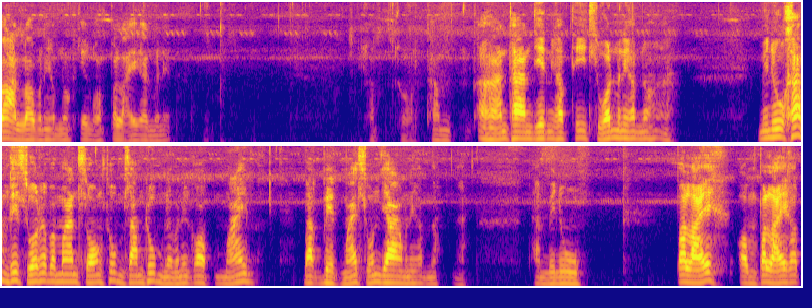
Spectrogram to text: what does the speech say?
บ้านๆเราวันนี้ครับเนาะแกงอ่อมปลาไหลกันวันนี้ ก็ทำอาหารทานเย็นครับที่สวนวันนี้ครับเนาะเมนูค่ำที่สวนก็ประมาณสองทุ่มสามทุ่มแล้ววันนี้ก็ไม้บักเบ็ดไม้สวนยางวันนี้ครับเนาะทำเมนูปลาไหลอ่อมปลาไหลครับ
